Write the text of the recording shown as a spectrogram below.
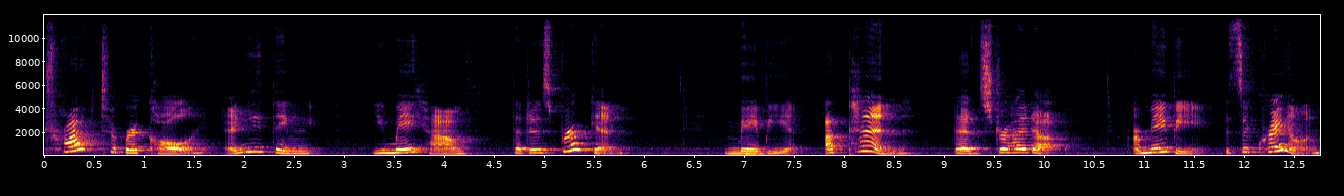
try to recall anything you may have that is broken. Maybe a pen that's dried up, or maybe it's a crayon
